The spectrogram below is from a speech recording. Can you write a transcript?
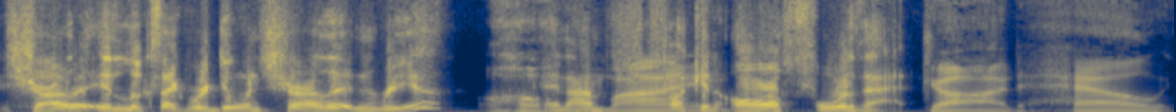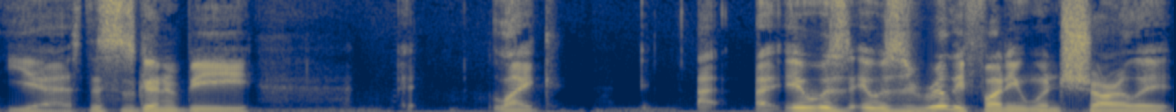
Charlotte, it looks like we're doing Charlotte and Rhea, Oh, and I'm fucking all for that. God, hell yes. This is going to be like I, it was it was really funny when Charlotte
